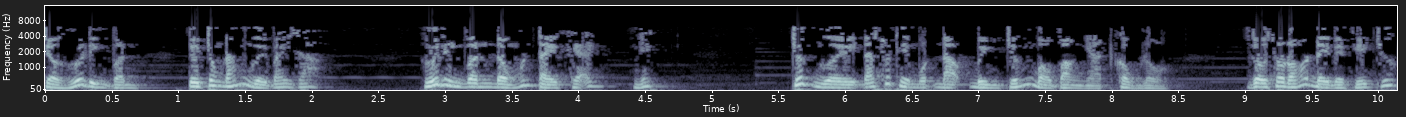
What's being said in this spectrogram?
chờ hứa đình vân Từ trong đám người bay ra. Hứa đình vân đồng ngón tay khẽ nhếch. Trước người đã xuất hiện một đạo bình chứng màu vàng nhạt khổng lồ, Rồi sau đó đẩy về phía trước.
